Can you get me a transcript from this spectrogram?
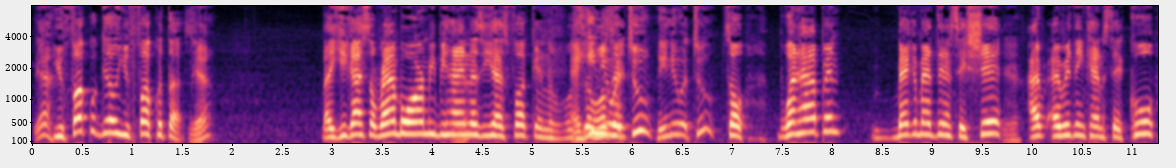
Yeah. You fuck with Gil, you fuck with us. yeah, Like he got the Rambo army behind us. He has fucking. and he knew it too. He knew it too. So what happened? Mega Man didn't say shit. I, everything kind of stayed cool.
